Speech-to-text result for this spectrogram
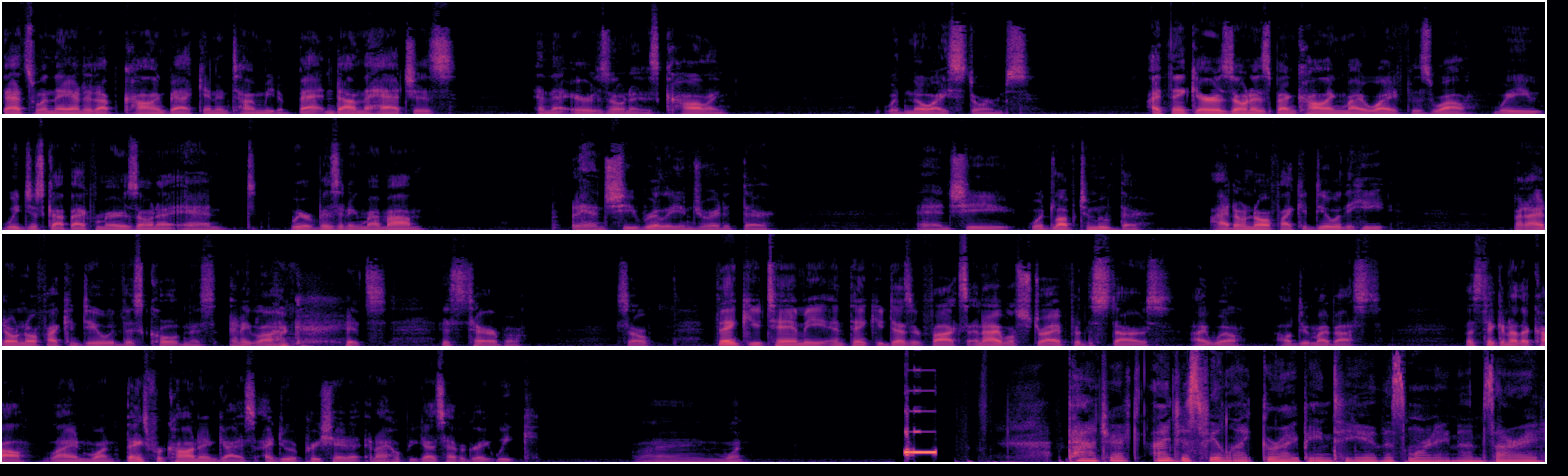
that's when they ended up calling back in and telling me to batten down the hatches and that Arizona is calling with no ice storms. I think Arizona has been calling my wife as well. We we just got back from Arizona and we were visiting my mom and she really enjoyed it there. And she would love to move there. I don't know if I could deal with the heat, but I don't know if I can deal with this coldness any longer. It's it's terrible. So, thank you Tammy and thank you Desert Fox and I will strive for the stars. I will. I'll do my best. Let's take another call. Line 1. Thanks for calling in guys. I do appreciate it and I hope you guys have a great week. Line 1. Patrick, I just feel like griping to you this morning. I'm sorry.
